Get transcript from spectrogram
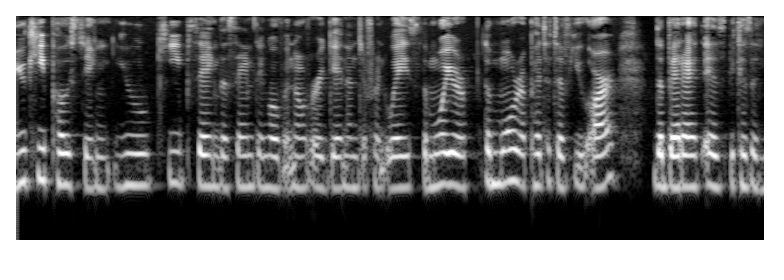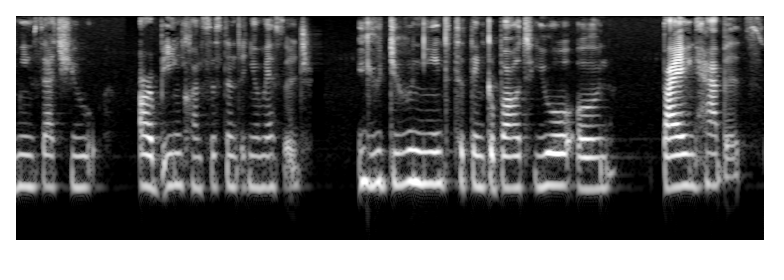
you keep posting you keep saying the same thing over and over again in different ways. The more you're the more repetitive you are the better it is because it means that you are being consistent in your message. You do need to think about your own buying habits.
